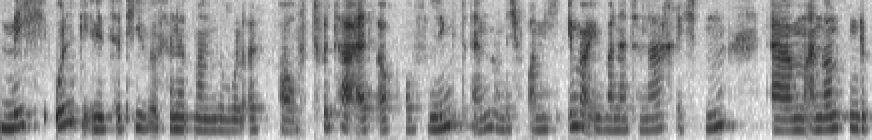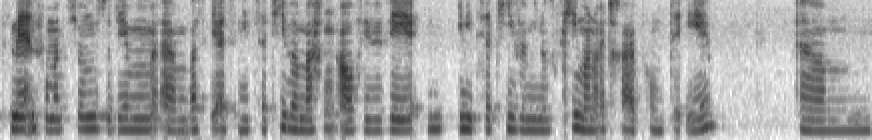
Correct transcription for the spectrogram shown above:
Mich und die Initiative findet man sowohl auf Twitter als auch auf LinkedIn und ich freue mich immer über nette Nachrichten. Ähm, ansonsten gibt es mehr Informationen zu dem, ähm, was wir als Initiative machen, auf www.initiative-klimaneutral.de. Ähm,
